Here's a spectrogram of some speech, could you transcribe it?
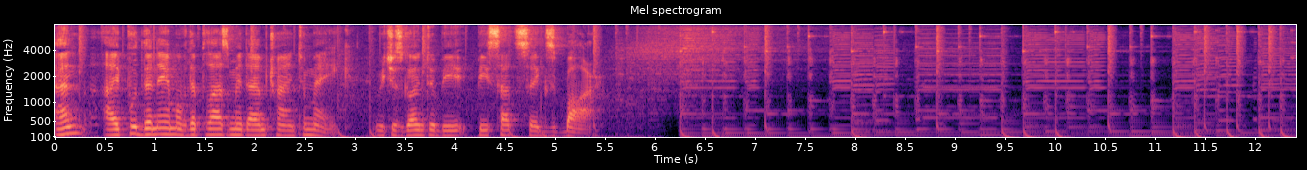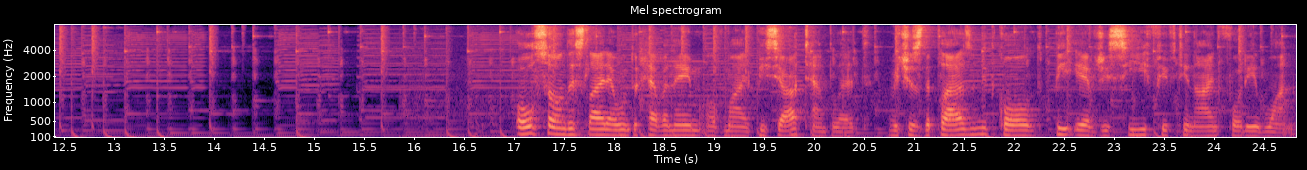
And I put the name of the plasmid I'm trying to make, which is going to be PSAT6 bar. Also on this slide I want to have a name of my PCR template, which is the plasmid called PFGC5941.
